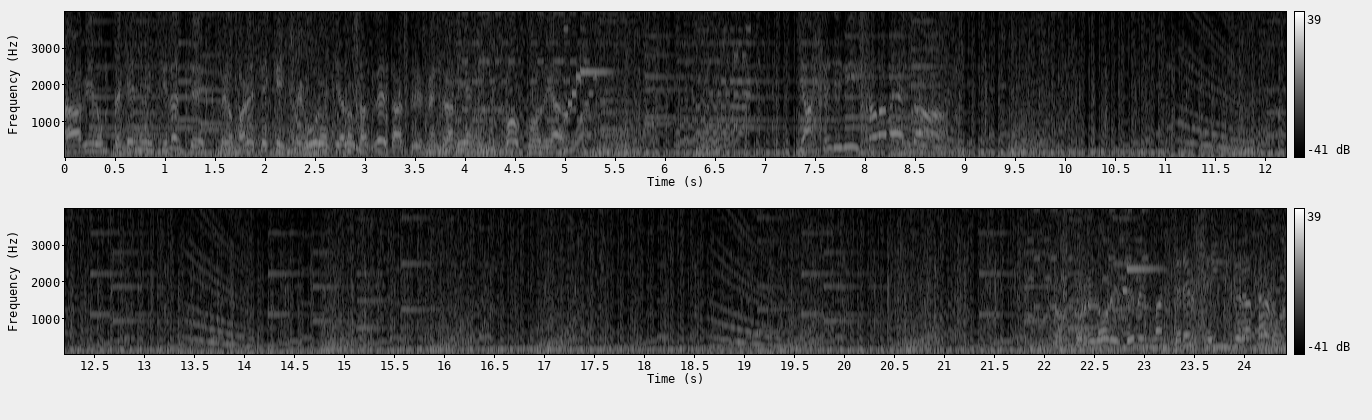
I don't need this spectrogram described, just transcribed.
Ha habido un pequeño incidente, pero parece que seguro que a los atletas les vendrá bien un poco de agua. ¡Ya se divisa la meta! Mantenerse hidratados.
